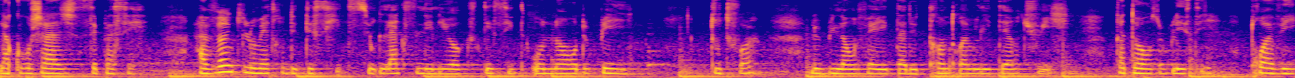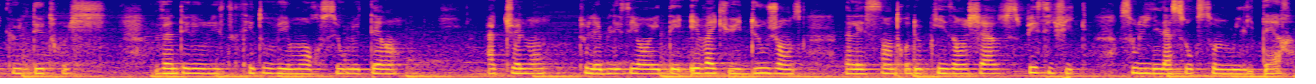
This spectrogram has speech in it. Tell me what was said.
L'accrochage s'est passé à 20 km de Tessit sur l'axe Léliox-Tessit au nord du pays. Toutefois, le bilan fait état de 33 militaires tués, 14 blessés, 3 véhicules détruits, 20 terroristes retrouvés morts sur le terrain. Actuellement, tous les blessés ont été évacués d'urgence dans les centres de prise en charge spécifiques, souligne la source militaire.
